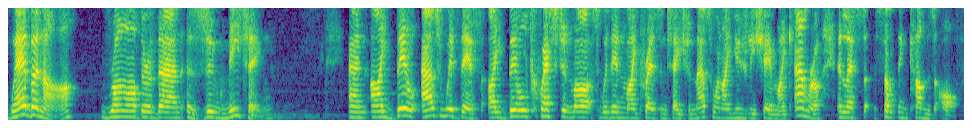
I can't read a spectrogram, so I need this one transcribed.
webinar, rather than a Zoom meeting, and I build, as with this, I build question marks within my presentation. That's when I usually share my camera unless something comes off.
